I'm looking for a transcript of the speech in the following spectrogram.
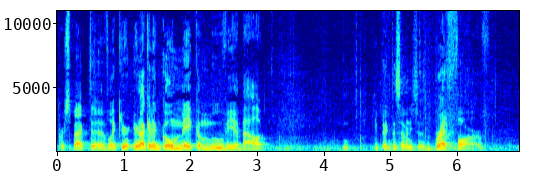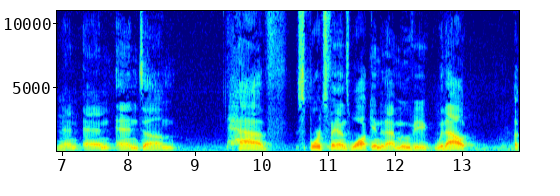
perspective. Like you're you're not going to go make a movie about you pick the 70s Brett Favre, and and and um, have sports fans walk into that movie without a,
